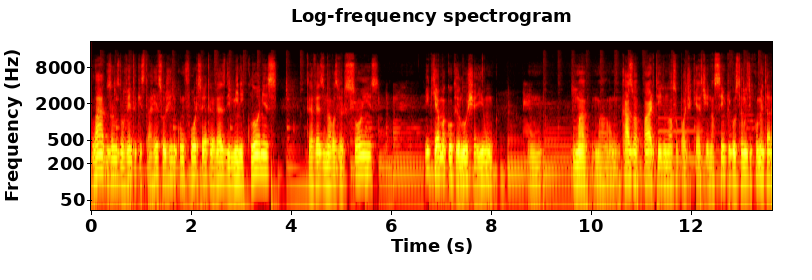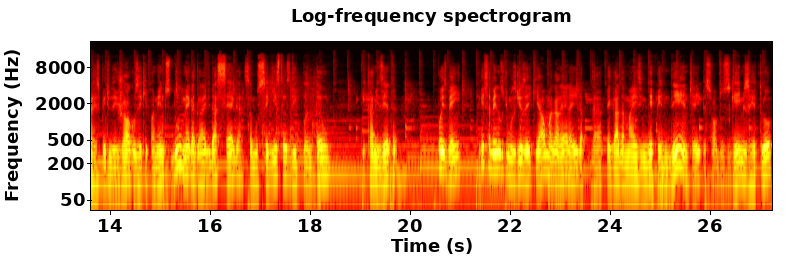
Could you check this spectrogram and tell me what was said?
lá dos anos 90 que está ressurgindo com força aí através de mini clones, através de novas versões e que é uma coqueluche aí, um, um, uma, uma, um caso à parte aí do nosso podcast. E nós sempre gostamos de comentar a respeito de jogos e equipamentos do Mega Drive da Sega. Somos ceguistas de plantão e camiseta. Pois bem, fiquei sabendo nos últimos dias aí que há uma galera aí da, da pegada mais independente aí, pessoal, dos games retrô,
